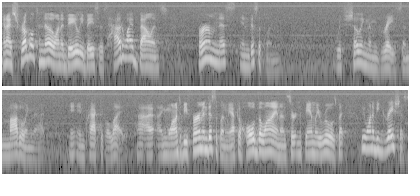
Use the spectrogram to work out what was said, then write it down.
and I struggle to know on a daily basis how do I balance firmness in discipline with showing them grace and modeling that in, in practical life. I, I, want to be firm in discipline. We have to hold the line on certain family rules, but we want to be gracious.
